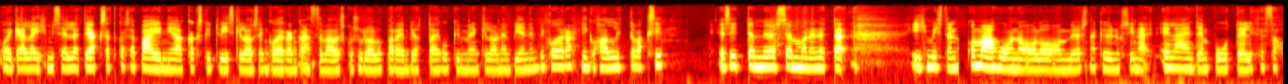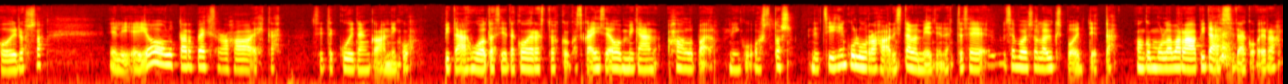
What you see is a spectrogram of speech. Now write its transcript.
oikealle ihmiselle, että jaksatko sä painia 25-kiloisen koiran kanssa vai olisiko sulla ollut parempi ottaa joku 10-kiloinen pienempi koira niin kuin hallittavaksi. Ja sitten myös semmoinen, että ihmisten oma huono olo on myös näkynyt siinä eläinten puutteellisessa hoidossa – Eli ei ole ollut tarpeeksi rahaa ehkä sitten kuitenkaan niin kuin pitää huolta siitä koirasta, koska ei se ole mikään halpa niin kuin ostos. Nyt siihen kuluu rahaa, niin sitä mä mietin, että se, se voisi olla yksi pointti, että onko mulla varaa pitää sitä koiraa.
